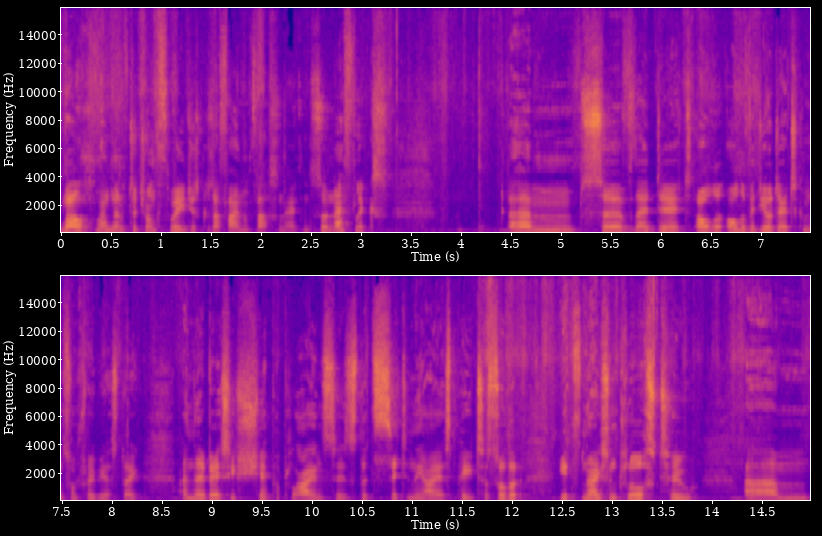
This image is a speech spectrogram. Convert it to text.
Well, I'm going to touch on three just because I find them fascinating. So Netflix um, serve their data, all the, all the video data comes from FreeBSD, and they basically ship appliances that sit in the ISP to, so that it's nice and close to um,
